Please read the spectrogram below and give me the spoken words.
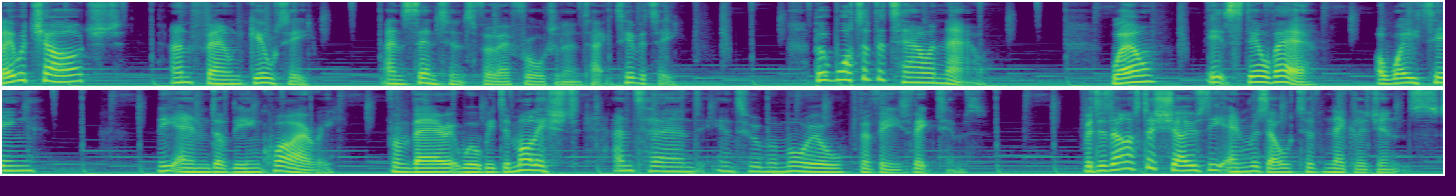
They were charged and found guilty and sentenced for their fraudulent activity. But what of the tower now? Well, it's still there, awaiting the end of the inquiry. From there, it will be demolished and turned into a memorial for these victims. The disaster shows the end result of negligence,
